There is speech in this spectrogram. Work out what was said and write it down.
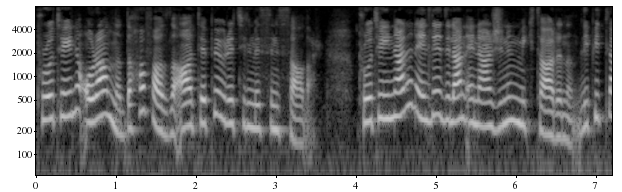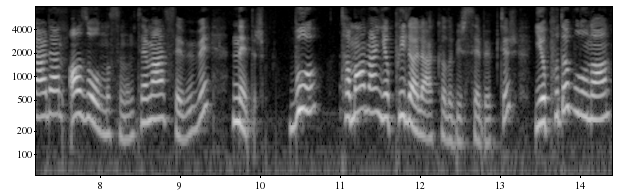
proteine oranla daha fazla ATP üretilmesini sağlar. Proteinlerden elde edilen enerjinin miktarının lipidlerden az olmasının temel sebebi nedir? Bu tamamen yapıyla alakalı bir sebeptir. Yapıda bulunan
